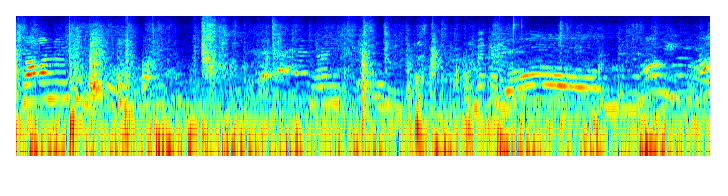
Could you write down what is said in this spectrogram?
Isa ka ng lugod. Yan. Ano na yun? Mami, ha?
